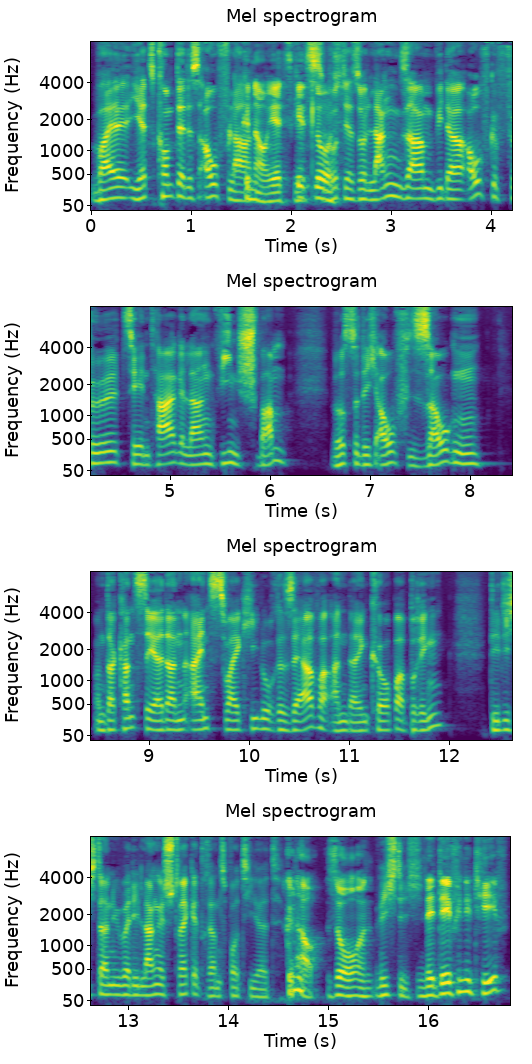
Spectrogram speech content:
weil jetzt kommt ja das Aufladen. genau, jetzt geht's Jetzt los. wird ja so langsam wieder aufgefüllt, zehn Tage lang, wie ein Schwamm, wirst du dich aufsaugen und da kannst du ja dann eins, zwei Kilo Reserve an deinen Körper bringen, die dich dann über die lange Strecke transportiert. Genau, so und Wichtig. ne, definitiv.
